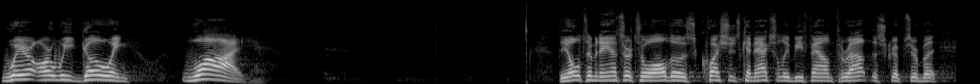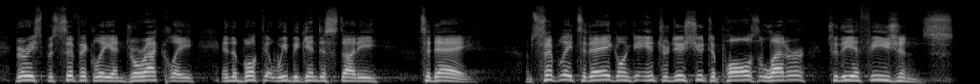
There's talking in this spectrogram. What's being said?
Where are we going? Why? The ultimate answer to all those questions can actually be found throughout the scripture, but very specifically and directly in the book that we begin to study today. I'm simply today going to introduce you to Paul's letter to the Ephesians.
